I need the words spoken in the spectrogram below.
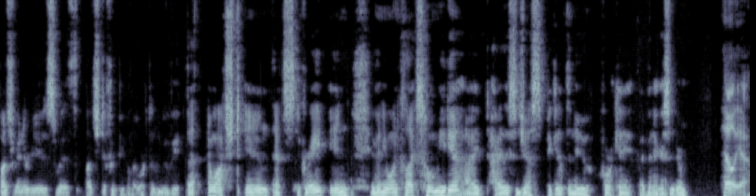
bunch of interviews with a bunch of different people that worked on the movie that I watched, and that's great. And if anyone collects home media, I highly suggest picking up the new 4K by Vinegar Syndrome. Hell yeah.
